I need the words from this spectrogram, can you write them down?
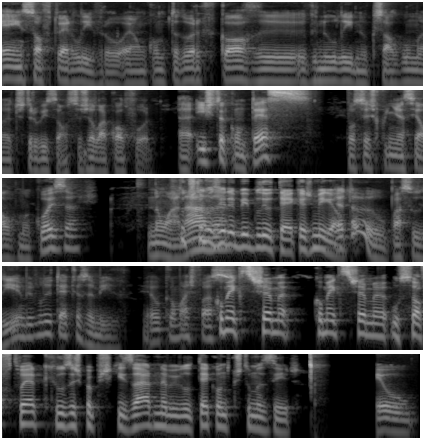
é em software livre, ou é um computador que corre GNU Linux, alguma distribuição, seja lá qual for. Ah, isto acontece? Vocês conhecem alguma coisa? Não há Tu nada? costumas ir a bibliotecas, Miguel? Então, eu passo o dia em bibliotecas, amigo. É o que eu mais faço. Como é que se chama, como é que se chama o software que usas para pesquisar na biblioteca onde costumas ir? Eu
